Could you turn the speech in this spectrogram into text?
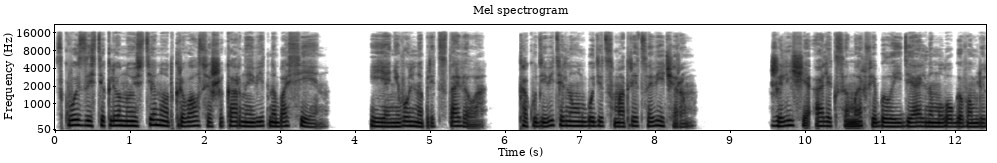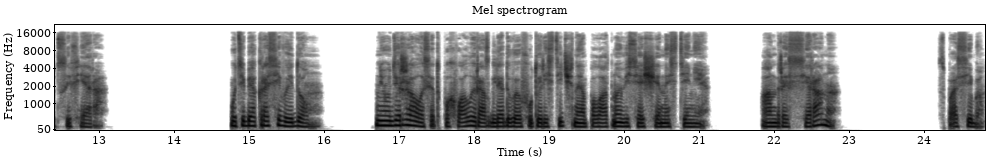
Сквозь застекленную стену открывался шикарный вид на бассейн, и я невольно представила, как удивительно он будет смотреться вечером. Жилище Алекса Мерфи было идеальным логовом Люцифера. «У тебя красивый дом». Не удержалась от похвалы, разглядывая футуристичное полотно, висящее на стене. «Андрес Сирана?» «Спасибо».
